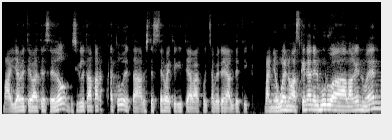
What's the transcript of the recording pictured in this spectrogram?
ba, hilabete batez edo, bizikleta aparkatu eta beste zerbait egitea bakoitza bere aldetik. Baina, bueno, azkenean helburua bagenuen,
